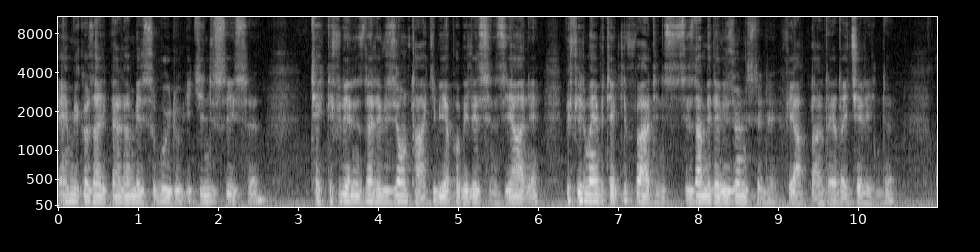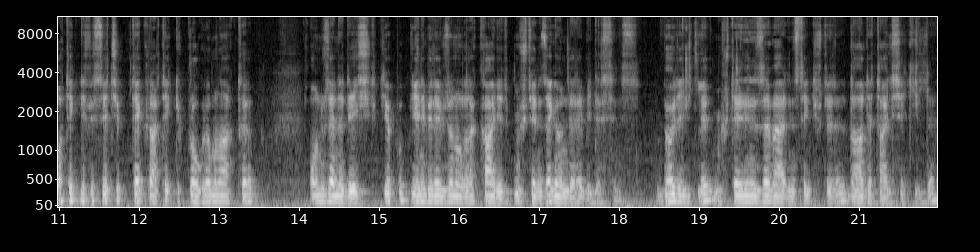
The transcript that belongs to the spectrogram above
En büyük özelliklerden birisi buydu. İkincisi ise tekliflerinizde revizyon takibi yapabilirsiniz. Yani bir firmaya bir teklif verdiniz, sizden bir revizyon istedi fiyatlarda ya da içeriğinde. O teklifi seçip tekrar teklif programına aktarıp onun üzerine değişiklik yapıp yeni bir revizyon olarak kaydedip müşterinize gönderebilirsiniz. Böylelikle müşterinize verdiğiniz teklifleri daha detaylı şekilde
